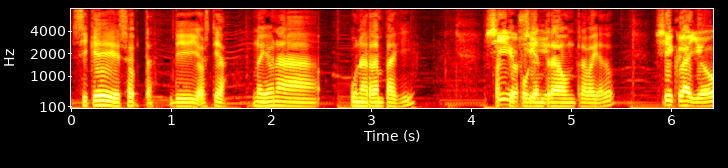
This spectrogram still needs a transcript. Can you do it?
sí que sobta dir, hòstia, no hi ha una, una rampa aquí Sí, perquè o pugui sigui, entrar un treballador? sí, clar, jo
